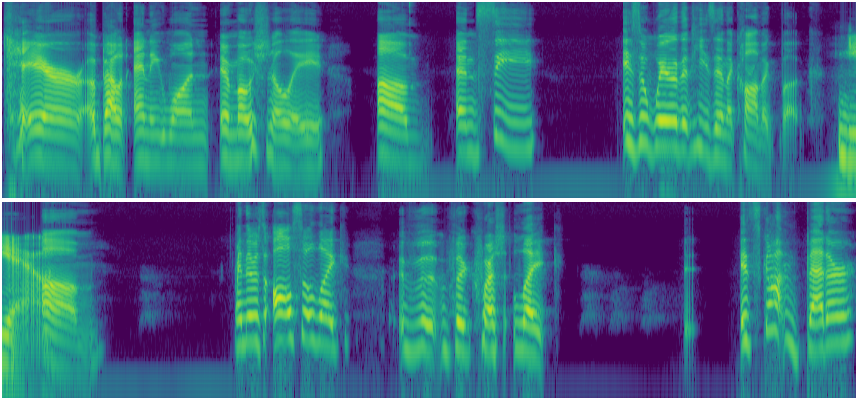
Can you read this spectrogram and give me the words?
care about anyone emotionally, um, and C is aware that he's in a comic book. Yeah. Um and there's also like the the question like it's gotten better,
